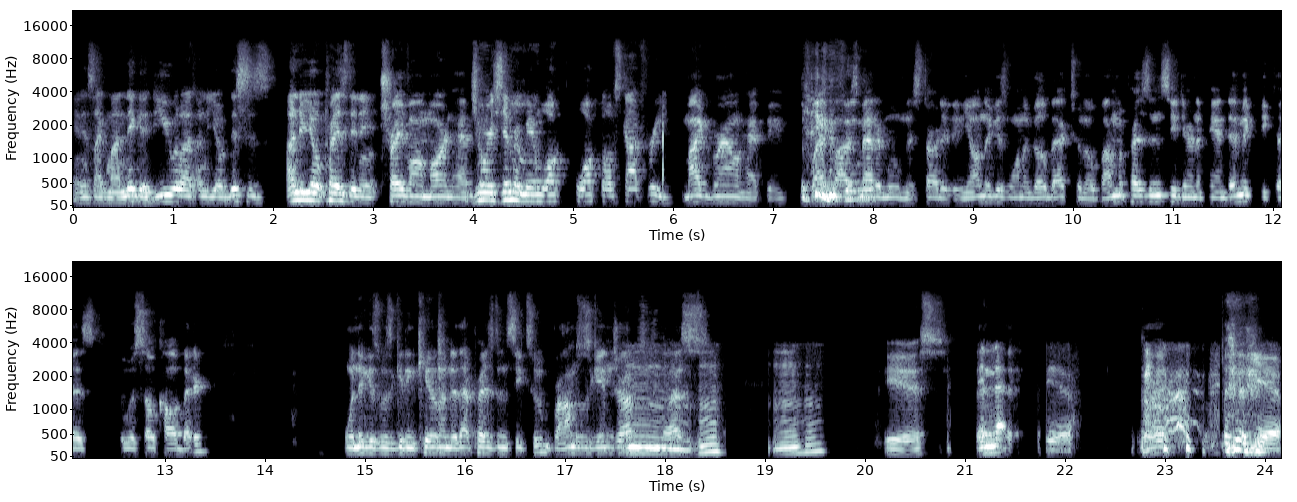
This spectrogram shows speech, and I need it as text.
and it's like, "My nigga, do you realize under your this is under your president, Trayvon Martin happened, George Zimmerman walked walked off scot free, Mike Brown happened, the Black Lives Matter movement started, and y'all niggas want to go back to an Obama presidency during a pandemic because it was so called better." When niggas was getting killed under that presidency too, Brahms was getting dropped. Mm-hmm. mm-hmm. Yes. That, and that, yeah. yeah.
